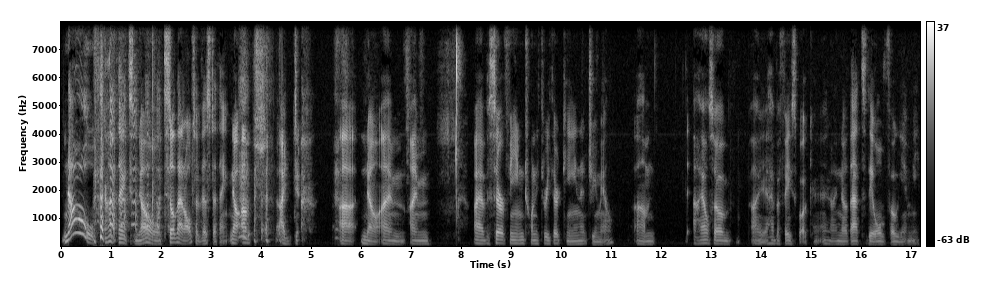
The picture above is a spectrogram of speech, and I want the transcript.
No, for God's sakes, no. It's still that Alta Vista thing. No, um, I, uh, no, I'm, I'm, I have Seraphine twenty three thirteen at Gmail. Um, I also, I have a Facebook, and I know that's the old fogey in me.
